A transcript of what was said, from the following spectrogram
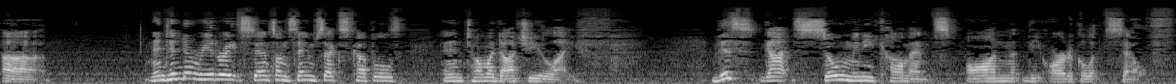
Uh, Nintendo reiterates stance on same sex couples and Tomodachi life. This got so many comments on the article itself.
